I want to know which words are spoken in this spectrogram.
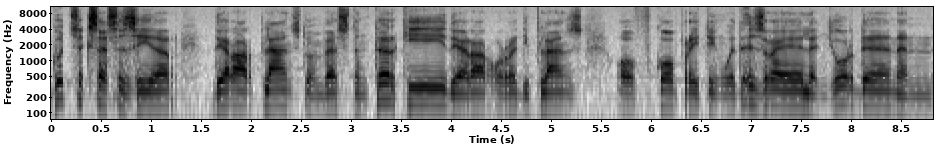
good successes here. There are plans to invest in Turkey. There are already plans of cooperating with Israel and Jordan and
